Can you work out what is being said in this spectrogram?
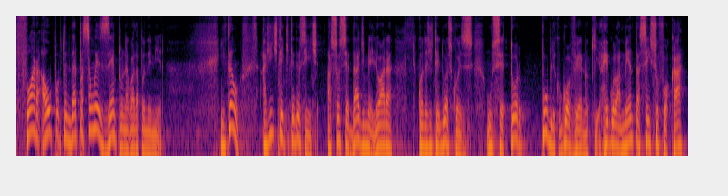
fora a oportunidade para ser um exemplo no negócio da pandemia. Então, a gente tem que entender o seguinte: a sociedade melhora quando a gente tem duas coisas. Um setor público, governo, que regulamenta sem sufocar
